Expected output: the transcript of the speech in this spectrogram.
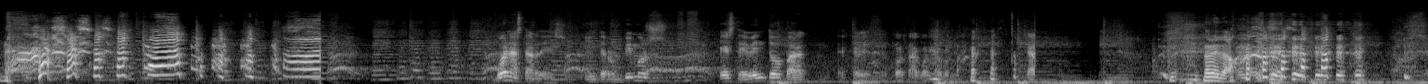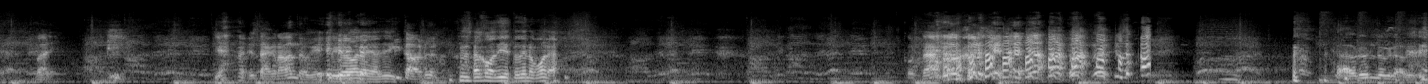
Buenas tardes. Interrumpimos este evento para. Es que- Corta, corta, corta. No le he dado. Vale. Ya, ¿está grabando o qué? Sí, grabando ya, sí. Qué cabrón. Se ha jodido, entonces no mola. cabrón, lo grabé.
